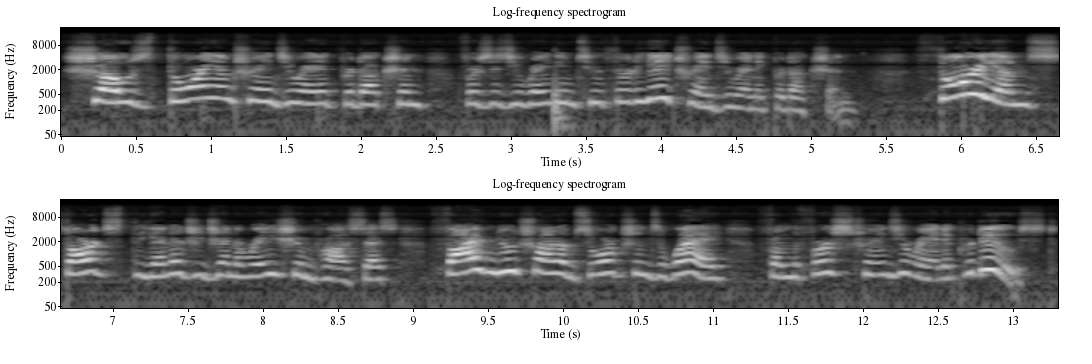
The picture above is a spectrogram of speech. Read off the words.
shows thorium transuranic production versus uranium-238 transuranic production. Thorium starts the energy generation process five neutron absorptions away from the first transuranic produced.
